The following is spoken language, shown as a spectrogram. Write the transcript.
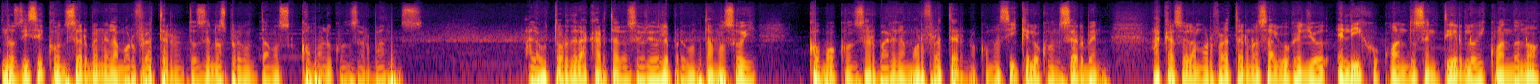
nos dice conserven el amor fraterno. Entonces nos preguntamos, ¿cómo lo conservamos? Al autor de la carta a los hebreos le preguntamos hoy, ¿cómo conservar el amor fraterno? ¿Cómo así que lo conserven? ¿Acaso el amor fraterno es algo que yo elijo cuándo sentirlo y cuándo no?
